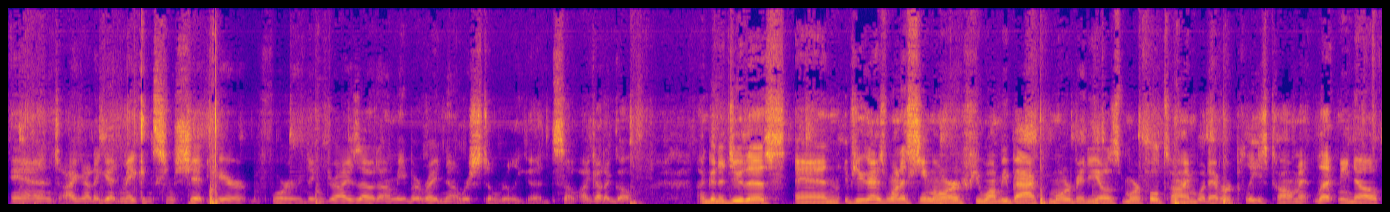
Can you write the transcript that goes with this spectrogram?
And I gotta get making some shit here before everything dries out on me. But right now we're still really good. So I gotta go. I'm gonna do this. And if you guys want to see more, if you want me back, more videos, more full-time, whatever, please comment. Let me know.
